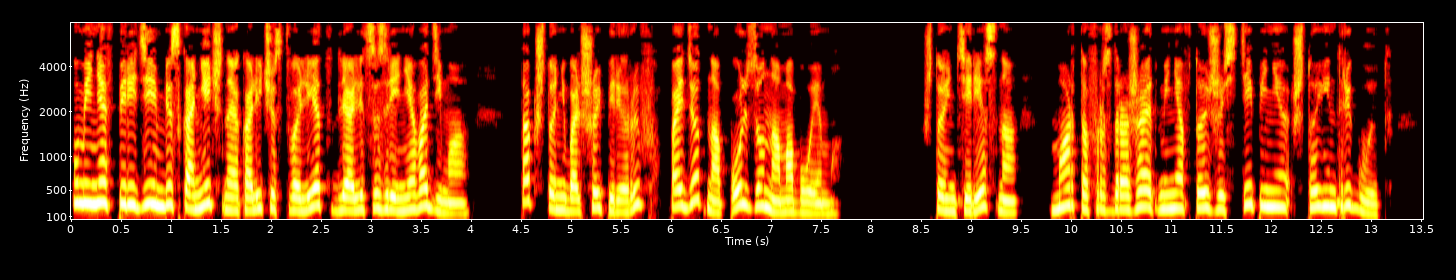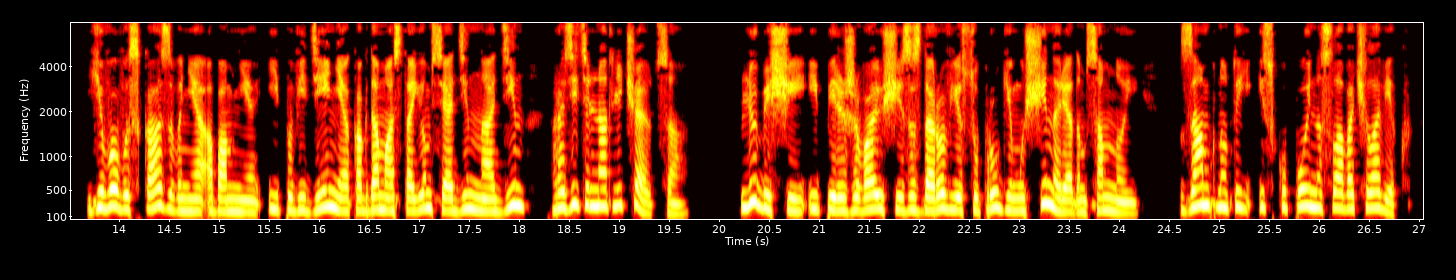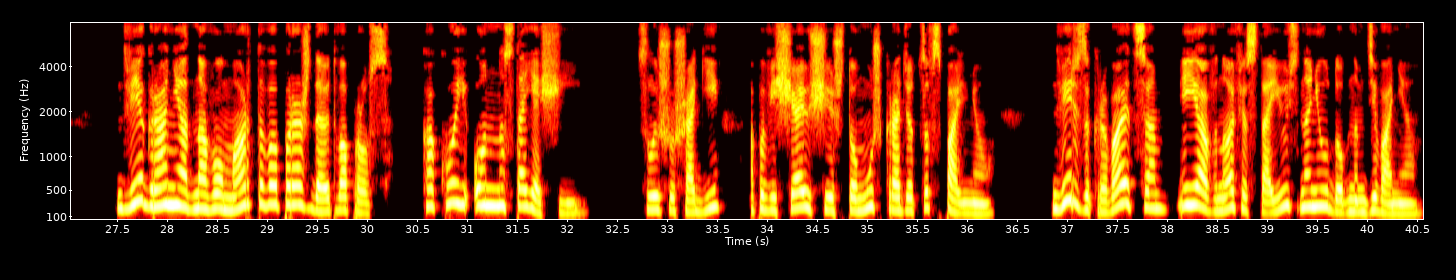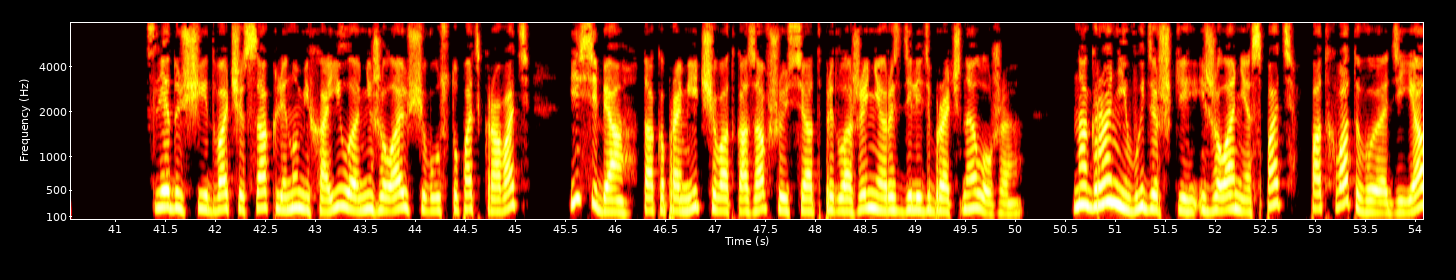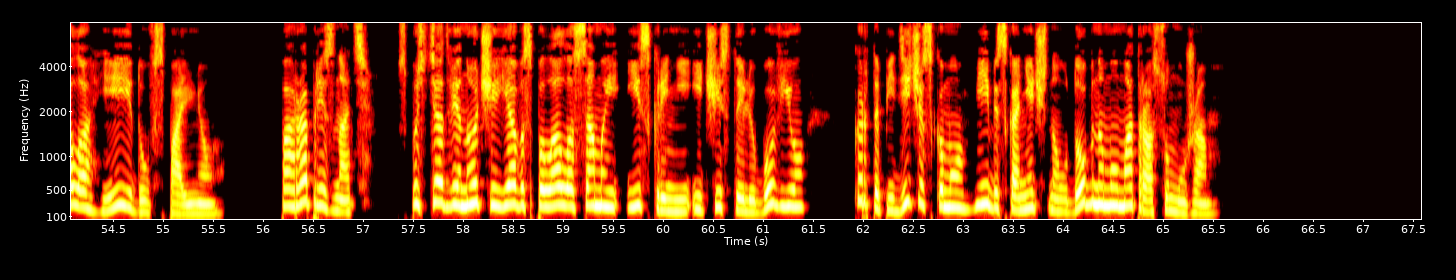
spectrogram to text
У меня впереди бесконечное количество лет для лицезрения Вадима, так что небольшой перерыв пойдет на пользу нам обоим. Что интересно, Мартов раздражает меня в той же степени, что и интригует. Его высказывания обо мне и поведение, когда мы остаемся один на один, разительно отличаются. Любящий и переживающий за здоровье супруги мужчина рядом со мной, замкнутый и скупой на слова человек. Две грани одного Мартова порождают вопрос. Какой он настоящий? Слышу шаги, оповещающие, что муж крадется в спальню. Дверь закрывается, и я вновь остаюсь на неудобном диване. Следующие два часа кляну Михаила, не желающего уступать кровать, и себя, так опрометчиво отказавшуюся от предложения разделить брачное ложе. На грани выдержки и желания спать подхватываю одеяло и иду в спальню. Пора признать, спустя две ночи я воспылала самой искренней и чистой любовью к ортопедическому и бесконечно удобному матрасу мужа.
